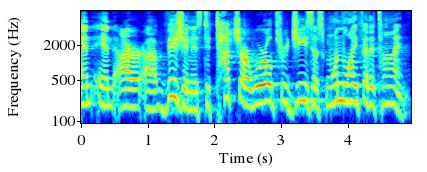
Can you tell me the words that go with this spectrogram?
And, and our uh, vision is to touch our world through Jesus one life at a time,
